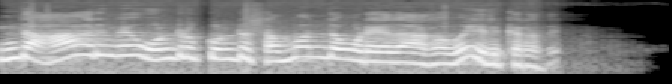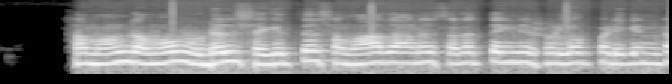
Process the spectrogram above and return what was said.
இந்த ஆறுமே ஒன்றுக்கொன்று சம்பந்தம் உடையதாகவும் இருக்கிறது. சம்பந்தமும் உடல் சகித்த சமாதான சிரத்தைன்னு சொல்லப்படுகின்ற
